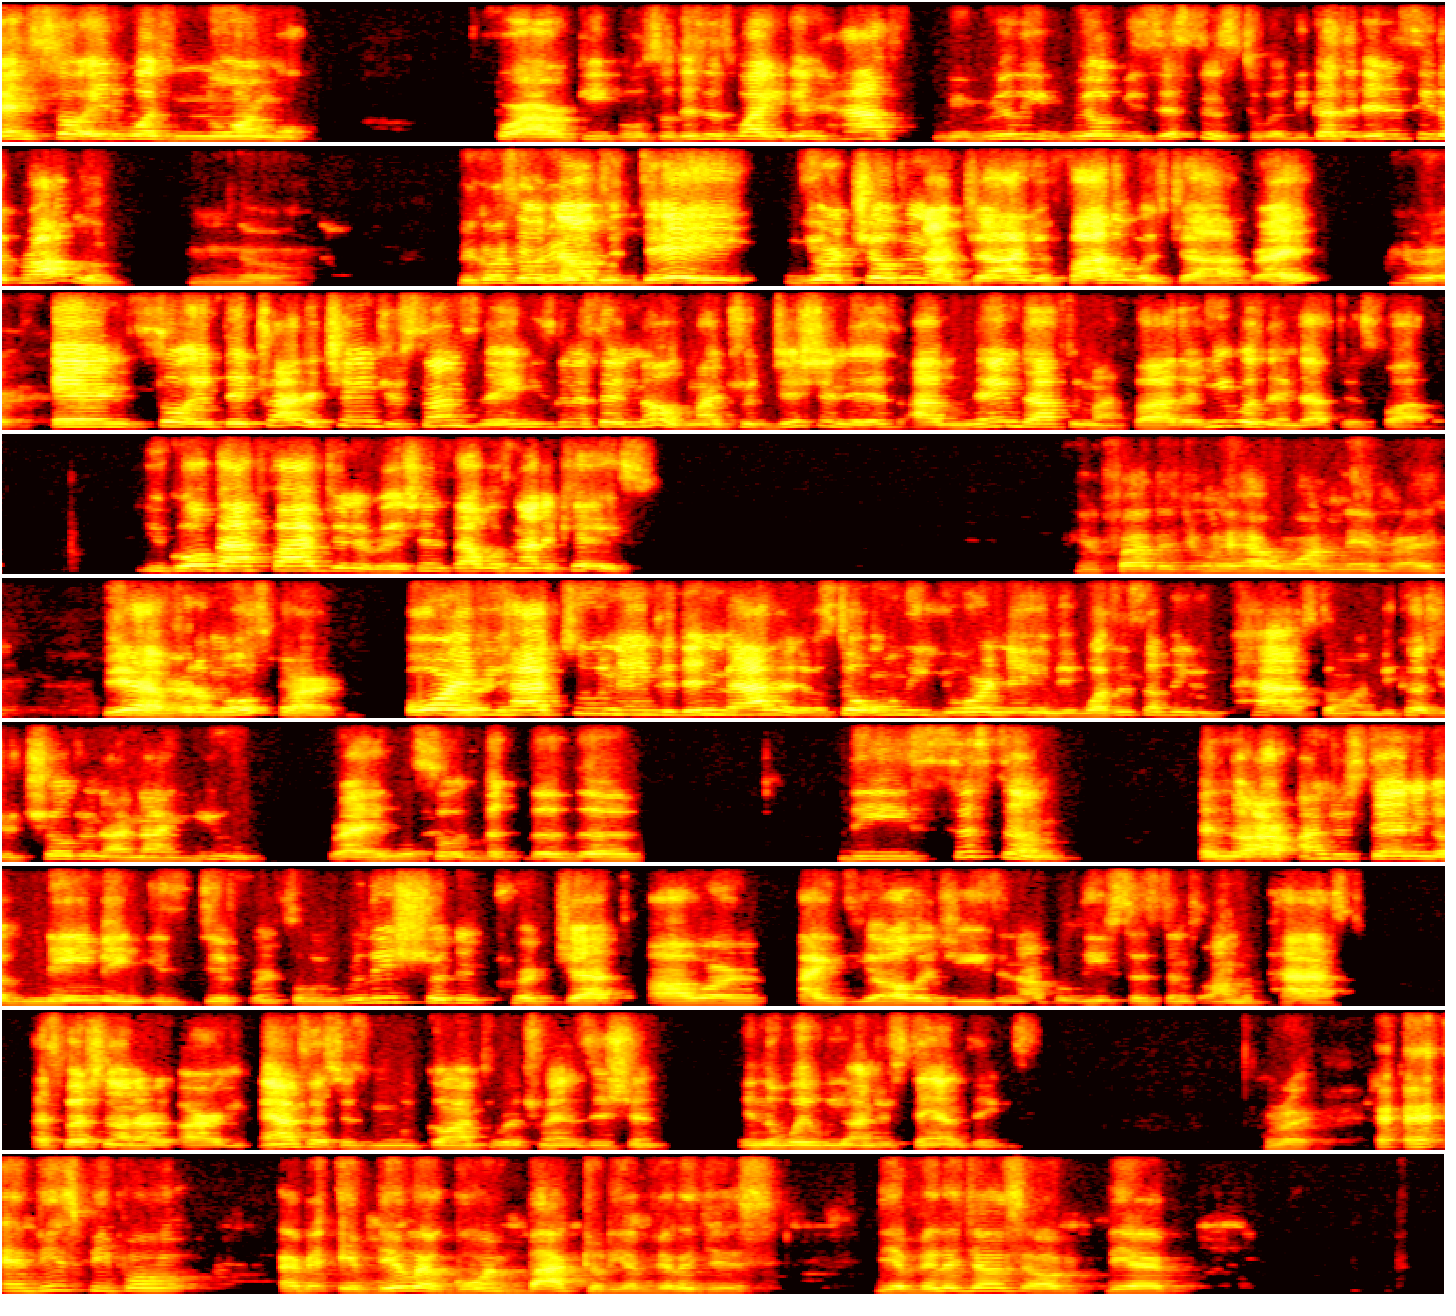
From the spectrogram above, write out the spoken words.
And so it was normal for our people. So this is why you didn't have re- really real resistance to it because they didn't see the problem. no, because So now if- today, your children are Jah, your father was Jah, right? right. And so if they try to change your son's name, he's going to say, No, my tradition is I'm named after my father. He was named after his father. You go back five generations, that was not the case. In fact, that you only have one name, right? Yeah, now- for the most part. Or if you had two names, it didn't matter. It was still only your name. It wasn't something you passed on because your children are not you, right? Right. So the the the the system and the, our understanding of naming is different. So we really shouldn't project our ideologies and our belief systems on the past, especially on our, our ancestors when we've gone through a transition in the way we understand things. Right. And, and these people, I mean, if they were going back to their villages, their villagers or their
